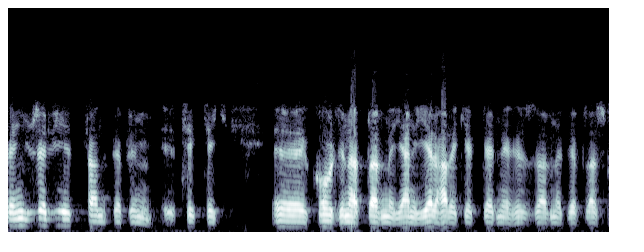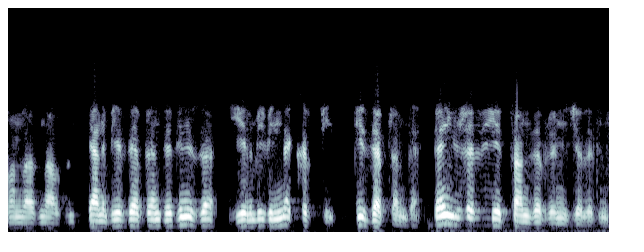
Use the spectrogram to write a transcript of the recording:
ben 157 tane depremi e, tek tek e, koordinatlarını yani yer hareketlerini, hızlarını, deplasmanlarını aldım. Yani bir deprem dediğinizde 20 binle 40 bin bir depremde. Ben 157 tane deprem inceledim.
